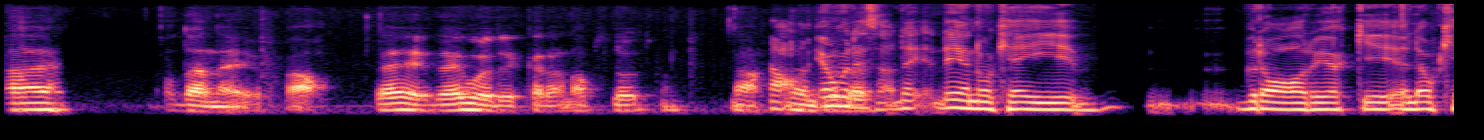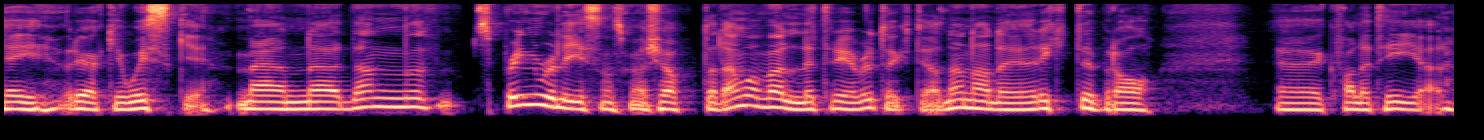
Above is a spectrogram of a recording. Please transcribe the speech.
Nej, och den är ju, ja, det, det går att dricka den absolut. Men, ja, ja, ja men det, är så här, det, det, är en okej, bra rökig, eller okej rökig whisky. Men eh, den spring-releasen som jag köpte, den var väldigt trevlig tyckte jag. Den hade riktigt bra eh, kvaliteter.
